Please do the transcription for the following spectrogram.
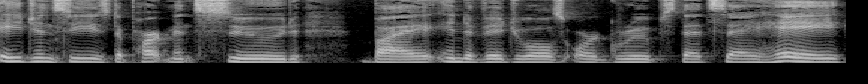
agencies, departments sued by individuals or groups that say, hey,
